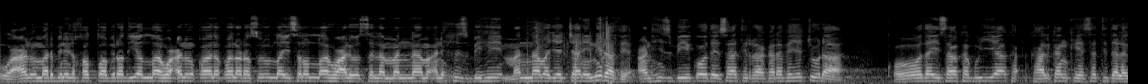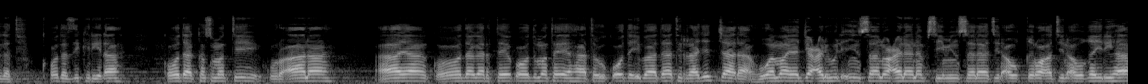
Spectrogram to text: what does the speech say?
وعن عمر بن الخطاب رضي الله عنه قال قال رسول الله صلى الله عليه وسلم من نام عن حزبه من نام ججان نرفع عن حزبه قود إسات الراكرف يجودا قود إساك قويا كالكن كيست دلغت قود ذكري قود أكسمتي قرآن آية قود غرتي قود متي هاتو قود إبادات الراججارة هو ما يجعله الإنسان على نفسه من صلاة أو قراءة أو غيرها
